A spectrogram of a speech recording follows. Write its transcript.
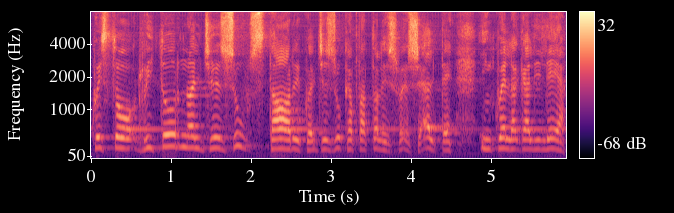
questo ritorno al Gesù storico, al Gesù che ha fatto le sue scelte in quella Galilea,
